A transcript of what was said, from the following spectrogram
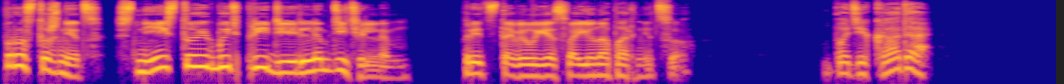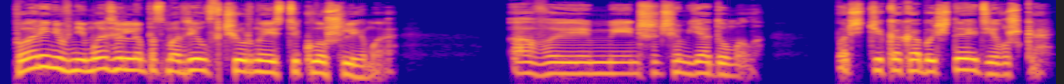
Просто жнец. С ней стоит быть предельно бдительным», — представил я свою напарницу. «Бодикада?» Парень внимательно посмотрел в черное стекло шлема. «А вы меньше, чем я думал. Почти как обычная девушка».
